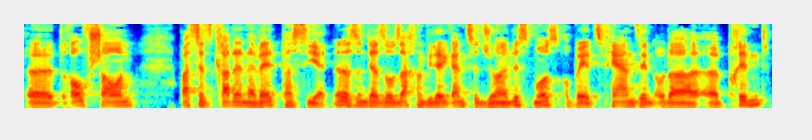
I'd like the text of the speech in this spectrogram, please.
äh, draufschauen, was jetzt gerade in der Welt passiert. Ne? Das sind ja so Sachen wie der ganze Journalismus, ob er jetzt Fernsehen oder äh, Print,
